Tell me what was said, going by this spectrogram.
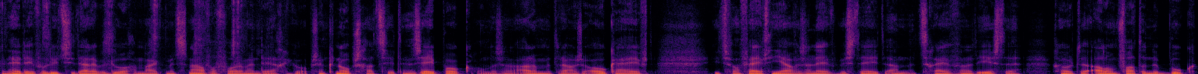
een hele evolutie daar hebben doorgemaakt met snavelvormen en dergelijke. Op zijn knoopsgat zit een zeepok. Onder zijn armen trouwens ook. Hij heeft iets van 15 jaar van zijn leven besteed aan het schrijven van het eerste grote alomvattende boek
